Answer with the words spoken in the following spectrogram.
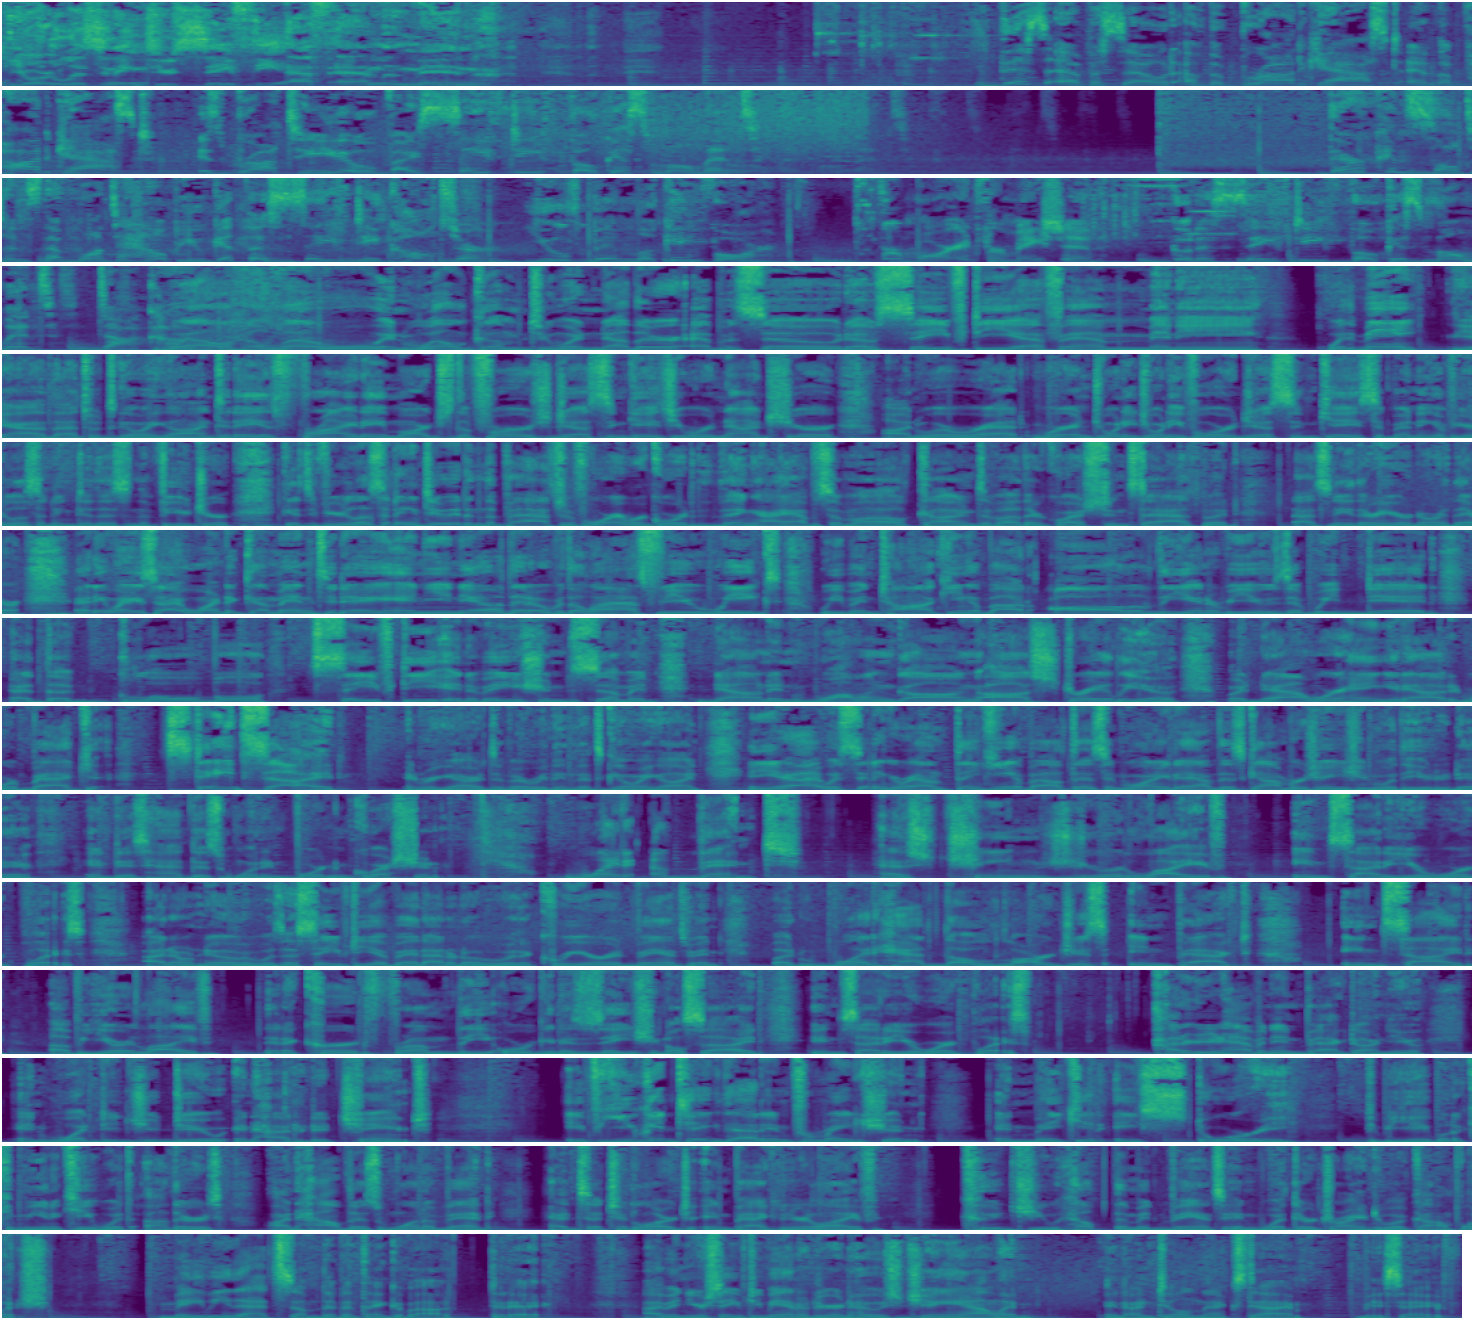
You're listening to Safety FM Min. This episode of the broadcast and the podcast is brought to you by Safety Focus Moment. They're consultants that want to help you get the safety culture you've been looking for. For more information, go to safetyfocusmoment.com. Well, hello and welcome to another episode of Safety FM Mini with me. Yeah, that's what's going on. Today is Friday, March the 1st, just in case you were not sure on where we're at. We're in 2024, just in case, depending if you're listening to this in the future. Because if you're listening to it in the past before I recorded the thing, I have some all kinds of other questions to ask, but that's neither here nor there. Anyways, I wanted to come in today, and you know that over the last few weeks, we've been talking about all of the interviews that we did at the Global Safety Innovation Summit down in Wollongong, Australia. But now we're hanging out out and we're back stateside in regards of everything that's going on. And you know, I was sitting around thinking about this and wanting to have this conversation with you today, and just had this one important question. What event has changed your life inside of your workplace. I don't know if it was a safety event, I don't know if it was a career advancement, but what had the largest impact inside of your life that occurred from the organizational side inside of your workplace? How did it have an impact on you? And what did you do and how did it change? If you could take that information and make it a story to be able to communicate with others on how this one event had such a large impact in your life, could you help them advance in what they're trying to accomplish? Maybe that's something to think about today. I've been your safety manager and host, Jay Allen. And until next time, be safe.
